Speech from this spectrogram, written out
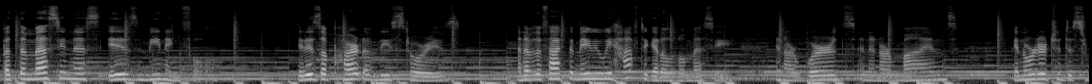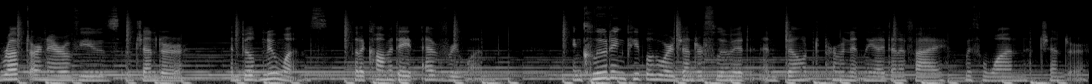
But the messiness is meaningful. It is a part of these stories, and of the fact that maybe we have to get a little messy in our words and in our minds in order to disrupt our narrow views of gender and build new ones that accommodate everyone, including people who are gender fluid and don't permanently identify with one gender.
